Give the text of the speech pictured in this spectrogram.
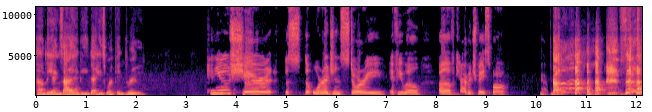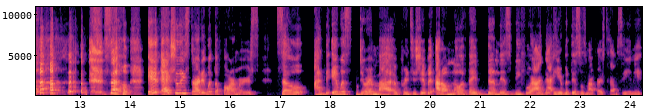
um, the anxiety that he's working through. Can you share the the origin story, if you will, of mm. cabbage baseball? so, so it actually started with the farmers. So I, it was during my apprenticeship, and I don't know if they've done this before I got here, but this was my first time seeing it.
